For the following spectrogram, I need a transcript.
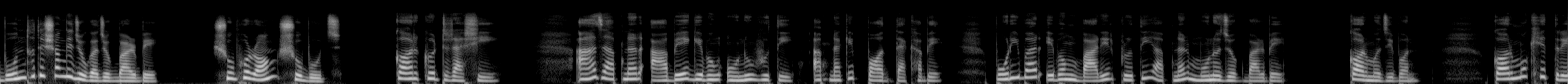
বন্ধুদের সঙ্গে যোগাযোগ বাড়বে। শুভ রং, সবুজ। কর্কট রাশি। আজ আপনার আবেগ এবং অনুভূতি আপনাকে পথ দেখাবে। পরিবার এবং বাড়ির প্রতি আপনার মনোযোগ বাড়বে। কর্মজীবন। কর্মক্ষেত্রে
